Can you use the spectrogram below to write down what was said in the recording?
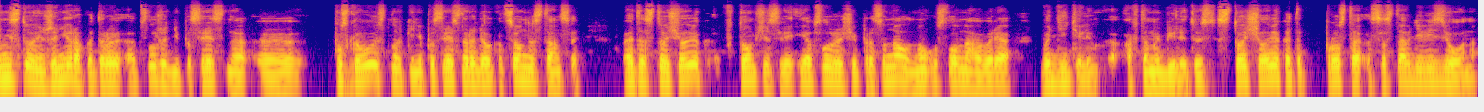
не 100 инженеров, которые обслуживают непосредственно пусковые установки, непосредственно радиолокационные станции. Это 100 человек, в том числе и обслуживающий персонал, ну, условно говоря, водителем автомобиля. То есть 100 человек – это просто состав дивизиона.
